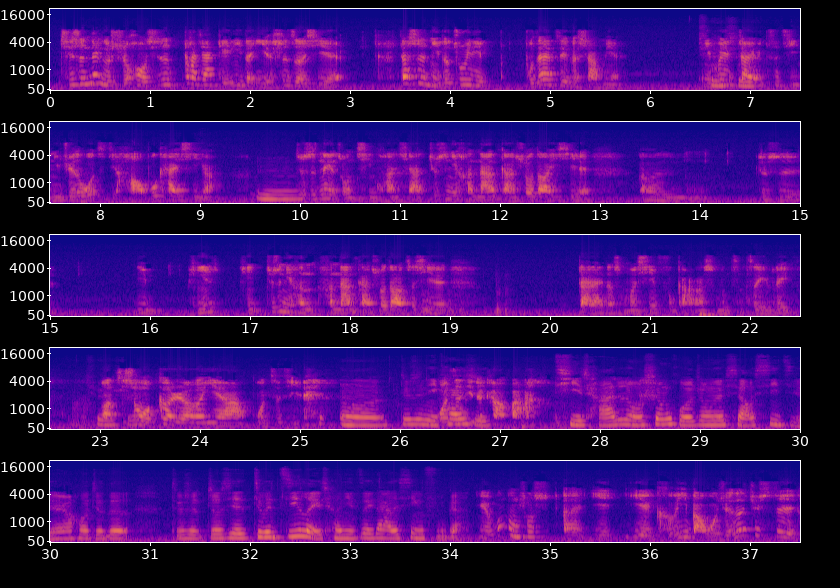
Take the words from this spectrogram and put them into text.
其实那个时候，其实大家给你的也是这些，但是你的注意力不在这个上面，你会在于自己，你觉得我自己好不开心啊，嗯，就是那种情况下，就是你很难感受到一些，嗯，就是你平平，就是你很很难感受到这些带来的什么幸福感啊，什么这这一类。啊，只是我个人而言啊，我自己 嗯，就是你 开我自己的始看法。体察这种生活中的小细节，然后觉得就是这些就会积累成你最大的幸福感。也不能说是呃，也也可以吧。我觉得就是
